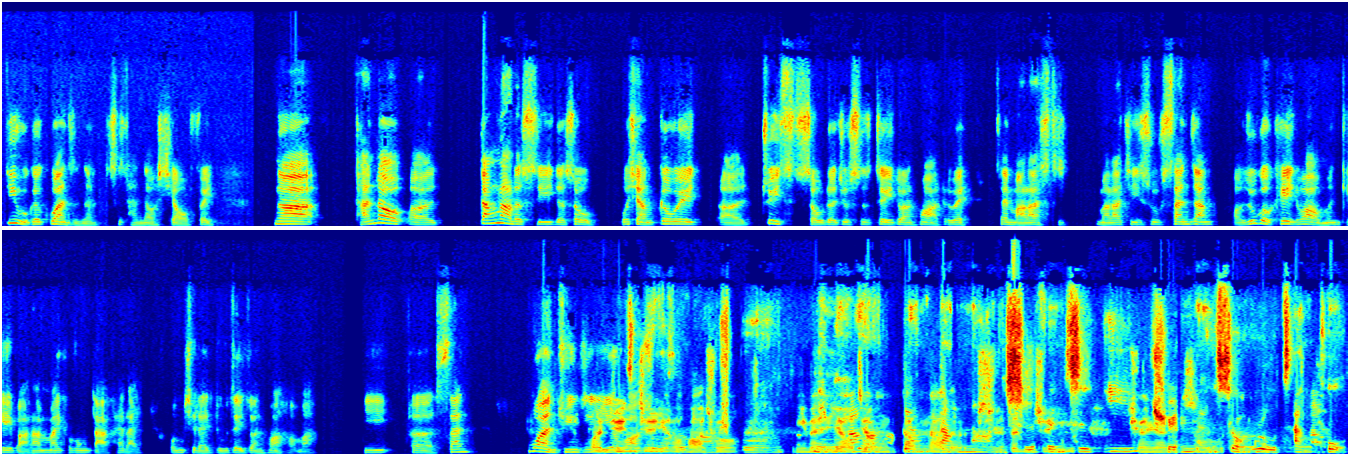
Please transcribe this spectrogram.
第五个罐子呢是谈到消费。那谈到呃当纳的十一的时候，我想各位呃最熟的就是这一段话，对不对？在马拉西。马拉基书三章啊，如果可以的话，我们可以把它麦克风打开来，我们一起来读这段话好吗？一二三，万军之耶和华说：“你们要将当纳的十分之一全然送入仓库，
